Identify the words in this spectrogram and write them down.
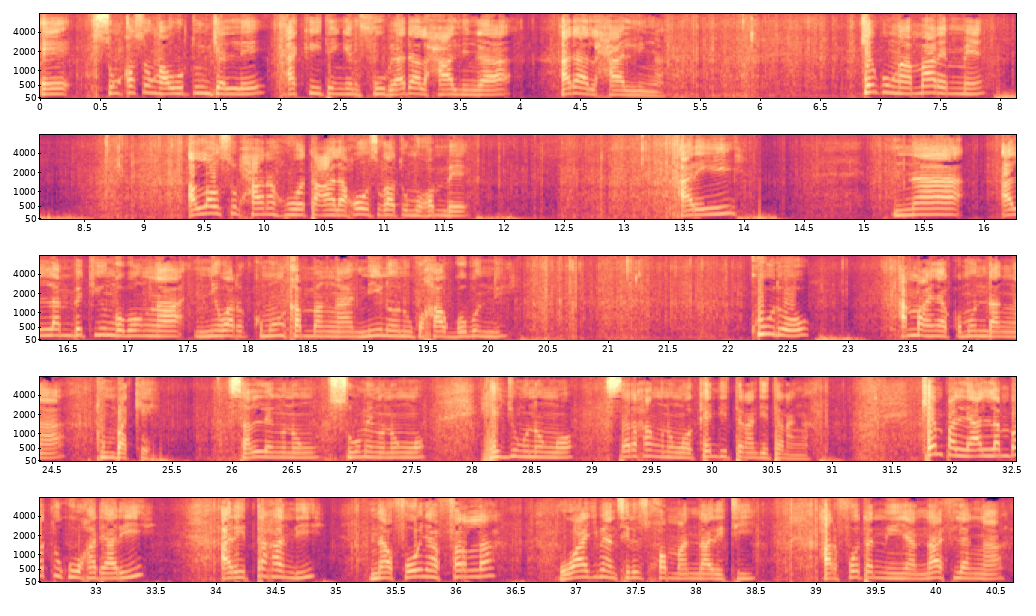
e sunqa songa wurtun jalle a kiitengen fuuɓe aɗa alhaalninga aɗa alhaalninga kenkunga maren me allahu subhanahu wa taala ho sugatu moxonɓe ari na allambetingo bonga ni war kumon kammanga ni nonu ko ha gobondi. Kudo amma ko mon danga tumbake. Salle non sume non hejju non sarha non kandi tanandi tananga. Kempalle allambatu ko hadari ari tahandi na fonya farla wajibi an siris xomman nariti. Ar fotan ni nya nafilanga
